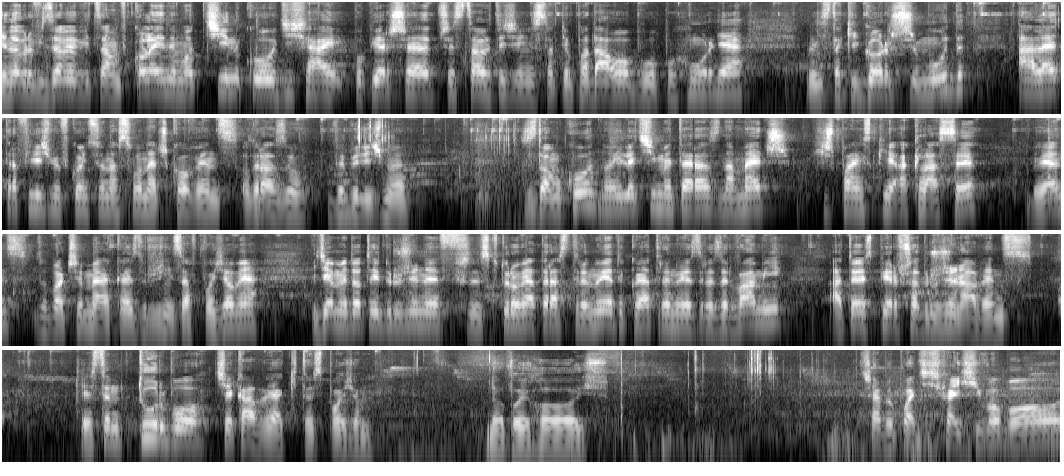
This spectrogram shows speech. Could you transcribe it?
Dzień dobry widzowie, witam w kolejnym odcinku. Dzisiaj po pierwsze przez cały tydzień ostatnio padało, było pochmurnie, więc taki gorszy mood, ale trafiliśmy w końcu na słoneczko, więc od razu wybyliśmy z domku. No i lecimy teraz na mecz hiszpańskiej A-klasy, więc zobaczymy jaka jest różnica w poziomie. Idziemy do tej drużyny, z którą ja teraz trenuję, tylko ja trenuję z rezerwami, a to jest pierwsza drużyna, więc jestem turbo ciekawy jaki to jest poziom. Dawaj hajs. Trzeba wypłacić hajsiwo, bo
